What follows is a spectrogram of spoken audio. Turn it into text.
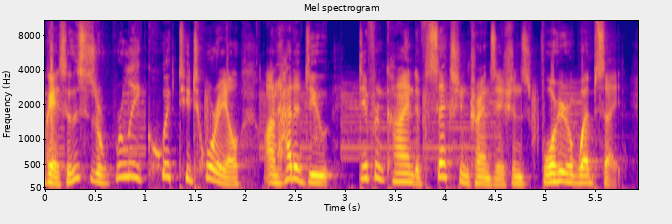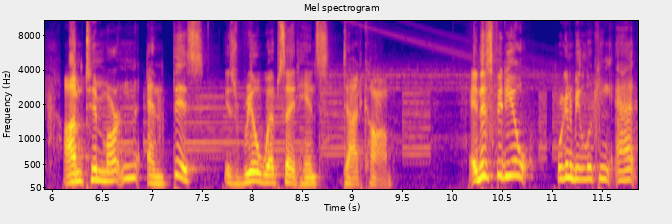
Okay, so this is a really quick tutorial on how to do different kind of section transitions for your website. I'm Tim Martin, and this is RealWebsiteHints.com. In this video, we're going to be looking at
